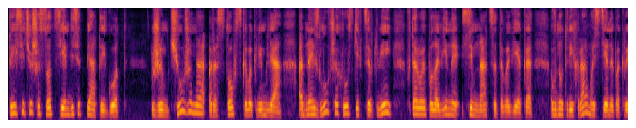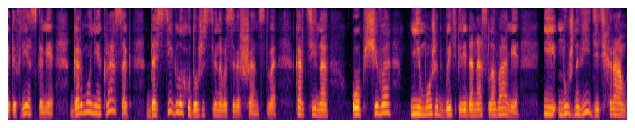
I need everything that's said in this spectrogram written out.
1675 год. «Жемчужина Ростовского Кремля», одна из лучших русских церквей второй половины XVII века. Внутри храма стены покрыты фресками. Гармония красок достигла художественного совершенства. Картина общего не может быть передана словами – и нужно видеть храм,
